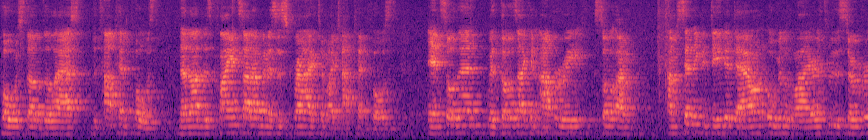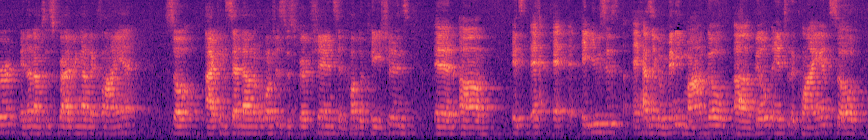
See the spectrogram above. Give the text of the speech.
post of the last the top 10 posts. Then on this client side, I'm gonna subscribe to my top 10 posts. And so then with those I can operate, so I'm, I'm sending the data down over the wire through the server and then I'm subscribing on the client. So I can send out a whole bunch of subscriptions and publications and um, it's, it, it, uses, it has like a mini Mongo uh, built into the client. So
